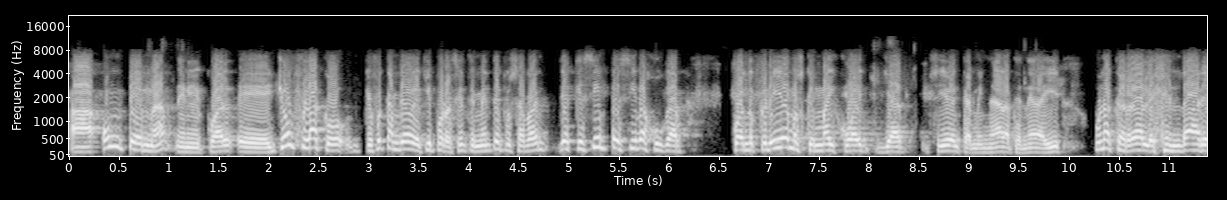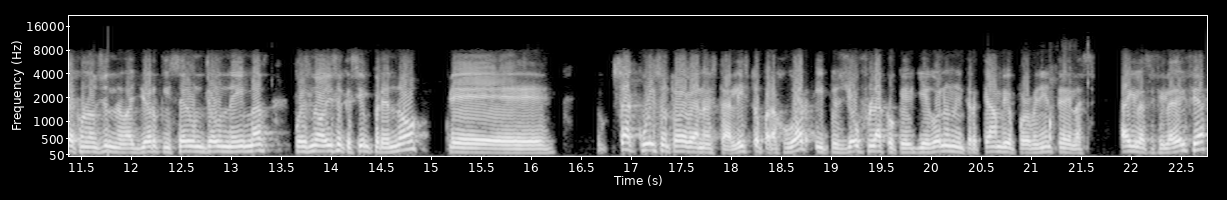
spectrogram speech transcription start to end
a un tema en el cual eh, Joe Flaco que fue cambiado de equipo recientemente pues ya que siempre se iba a jugar cuando creíamos que Mike White ya se iba a encaminar a tener ahí una carrera legendaria con los de Nueva York y ser un Joe Namath, pues no, dice que siempre no. Eh, Zach Wilson todavía no está listo para jugar y pues Joe Flaco, que llegó en un intercambio proveniente de las Águilas de Filadelfia,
